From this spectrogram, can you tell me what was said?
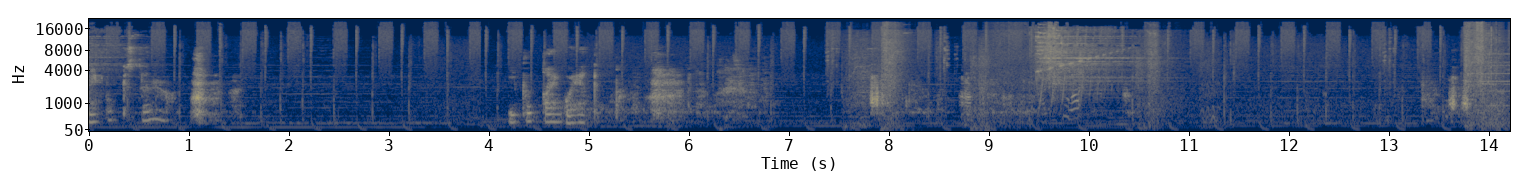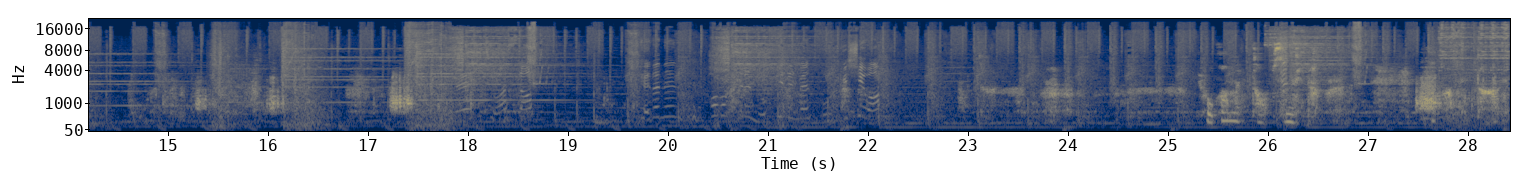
왜 이렇게 셌나? 이불 깔고 해야겠다. 매트 없습니다. 안에.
